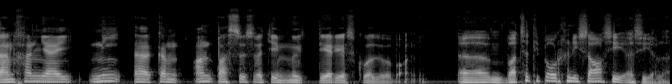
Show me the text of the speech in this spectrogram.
dan gaan jy nie uh, kan aanpas soos wat jy moet deur jou skoolloopbaan nie. Ehm um, watse tipe organisasie is julle?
